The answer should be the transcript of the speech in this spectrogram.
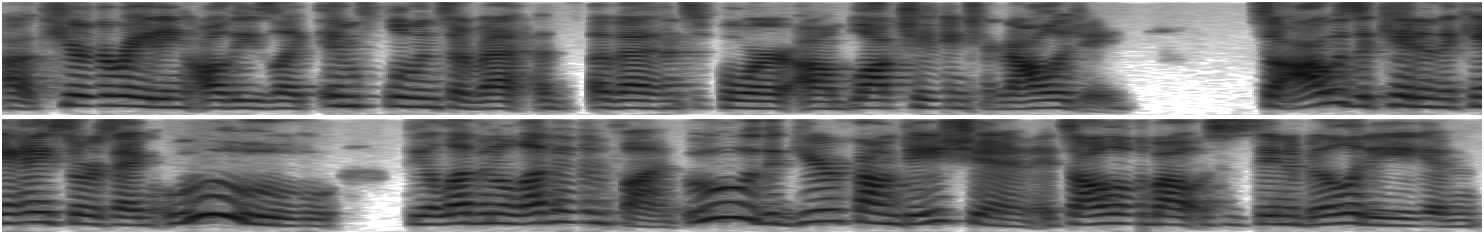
uh, curating all these like influencer event, events for um, blockchain technology. So I was a kid in the candy store saying, "Ooh, the 1111 fund. Ooh, the Gear Foundation. It's all about sustainability and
